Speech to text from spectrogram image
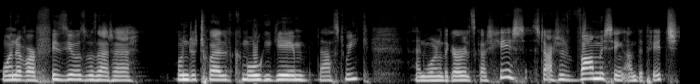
One of our physios was at a under 12 camogie game last week, and one of the girls got hit, started vomiting on the pitch,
